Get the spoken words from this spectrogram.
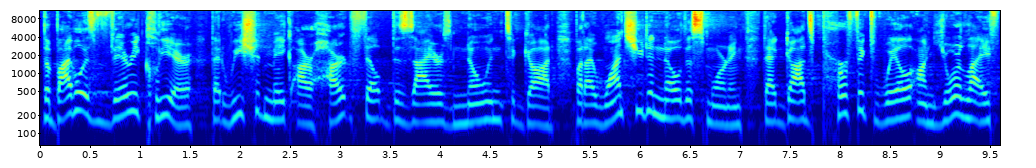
The Bible is very clear that we should make our heartfelt desires known to God. But I want you to know this morning that God's perfect will on your life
